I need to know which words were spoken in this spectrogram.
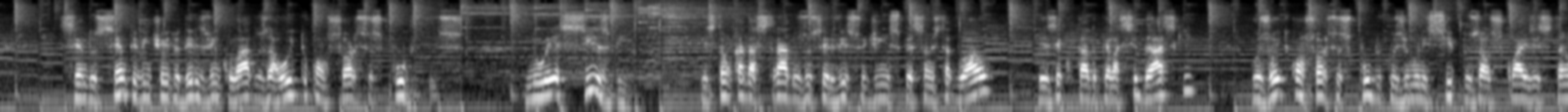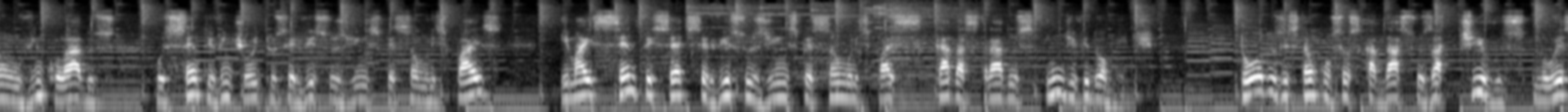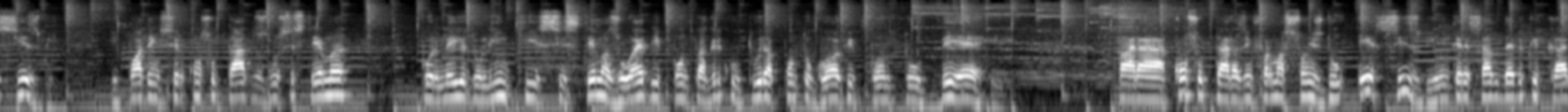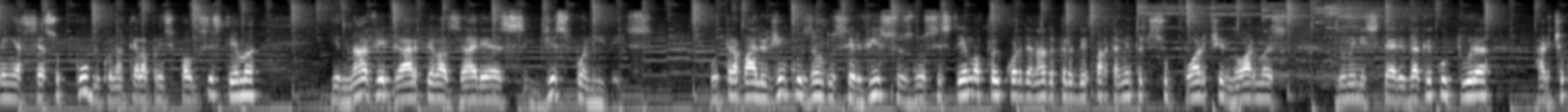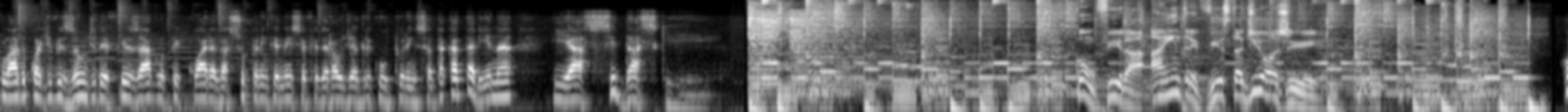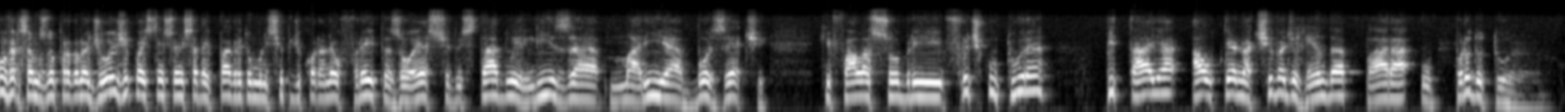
sendo 128 deles vinculados a oito consórcios públicos. No ESISB estão cadastrados o Serviço de Inspeção Estadual, executado pela SIDASC, os oito consórcios públicos de municípios aos quais estão vinculados os 128 serviços de inspeção municipais e mais 107 serviços de inspeção municipais cadastrados individualmente. Todos estão com seus cadastros ativos no ESISB e podem ser consultados no sistema por meio do link sistemasweb.agricultura.gov.br. Para consultar as informações do eCISB, o interessado deve clicar em acesso público na tela principal do sistema e navegar pelas áreas disponíveis. O trabalho de inclusão dos serviços no sistema foi coordenado pelo Departamento de Suporte e Normas do Ministério da Agricultura articulado com a Divisão de Defesa Agropecuária da Superintendência Federal de Agricultura em Santa Catarina e a SIDASC. Confira a entrevista de hoje. Conversamos no programa de hoje com a extensionista da IPAGRE do município de Coronel Freitas, oeste do estado, Elisa Maria Bozetti, que fala sobre fruticultura pitaia alternativa de renda para o produtor.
